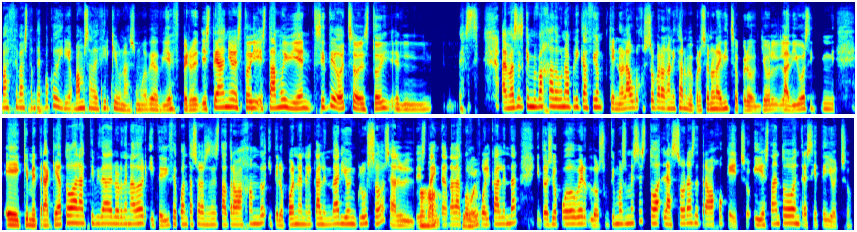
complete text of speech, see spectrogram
hace bastante poco, diría, vamos a decir que unas 9 o 10, pero este año estoy, está muy bien, 7 o 8 estoy, en, Además es que me he bajado una aplicación que no la uso para organizarme, por eso no la he dicho, pero yo la digo mm, eh, que me traquea toda la actividad del ordenador y te dice cuántas horas has estado trabajando y te lo pone en el calendario incluso, o sea, está integrada con Google Calendar, y entonces yo puedo ver los últimos meses todas las horas de trabajo que he hecho y están todo entre 7 y 8.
